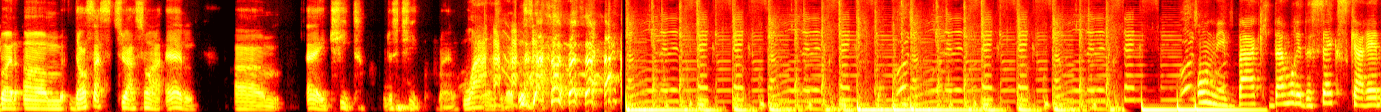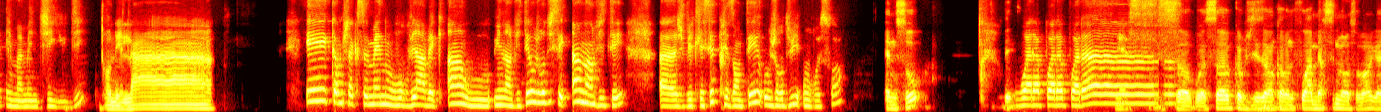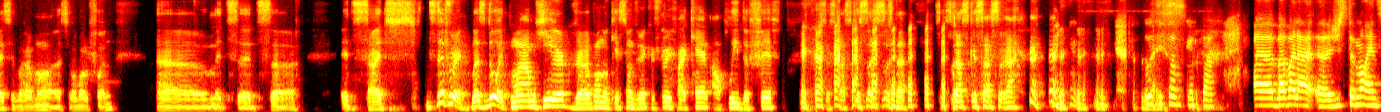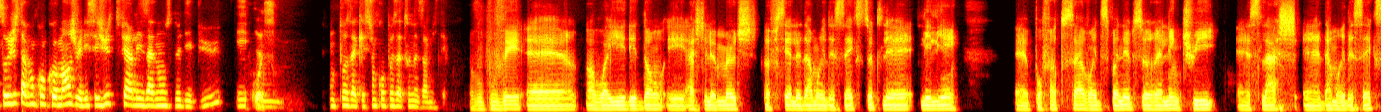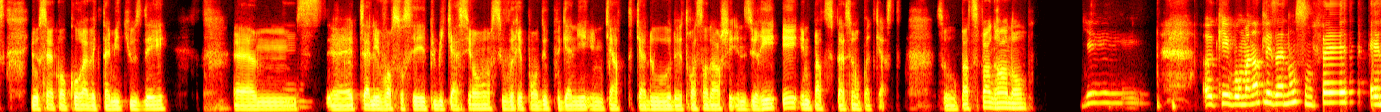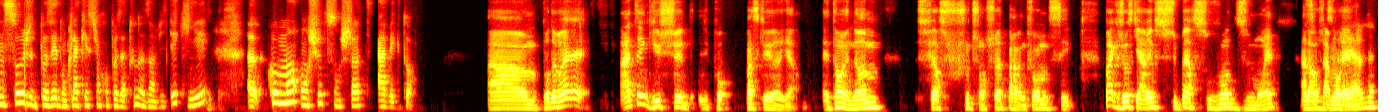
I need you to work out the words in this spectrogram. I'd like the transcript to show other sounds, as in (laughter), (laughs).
But um, dans sa situation à elle, um, hey, cheat. Just cheat, man. Wow. (laughs) On est back d'amour et de sexe, Karen et Mamen J.U.D. On est là. Et comme chaque semaine, on vous revient avec un ou une invitée. Aujourd'hui, c'est un invité. Euh, je vais te laisser te présenter. Aujourd'hui, on reçoit. Enso. What up, what up, what up? Yes. What's up, what's up? Comme je disais encore une fois, merci de me recevoir, guys. C'est vraiment, euh, c'est vraiment le fun. Um, it's, it's, uh, it's, uh, it's, it's different. Let's do it. Moi, I'm here. Je vais répondre aux questions du mieux que je peux. If I can't, I'll plead the fifth. Ce sera ce que ça (laughs) sera. Ce sera ce que ça sera. (laughs) Aussi Nice. simple que ça. Euh, bah voilà, euh, justement, Enso, juste avant qu'on commence, je vais laisser juste faire les annonces de début et on pose la question qu'on pose à tous nos invités. Vous pouvez euh, envoyer des dons et acheter le merch officiel d'Amour et de Sexe. Tous les, les liens euh, pour faire tout ça vont être disponibles sur euh, Linktree slash d'Amour et de Sexe. Il y a aussi un concours avec Tammy Tuesday. Euh, euh, allez voir sur ses publications. Si vous répondez, vous pouvez gagner une carte cadeau de 300 dollars chez Inzuri et une participation au podcast. So, participez en grand nombre. Yay! (laughs) Ok, bon, maintenant que les annonces sont faites, Enso, je vais te poser donc la question qu'on pose à tous nos invités qui est euh, comment on shoot son shot avec toi? Um, pour de vrai, I think you should, pour- parce que, regarde, étant un homme, se faire shoot son shot par une femme, c'est pas quelque chose qui arrive super souvent, du moins. Alors, je à dirais, Montréal.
